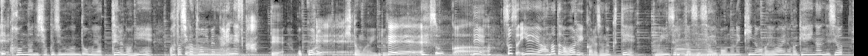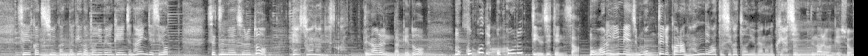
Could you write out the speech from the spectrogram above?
でこんなに食事も運動もやってるのに私が糖尿病になるんですかって怒る人もいる。へそうか。でそうそういやいやあなたが悪いからじゃなくて、まあ、インスリン出す細胞のね機能が弱いのが原因なんですよ生活習慣だけが糖尿病の原因じゃないんですよ。説明すると「えそうなんですか?」ってなるんだけど、もうここで怒るっていう時点でさもう悪いイメージ持ってるから、なんで私が糖尿病なの？悔しいってなるわけでしょ？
